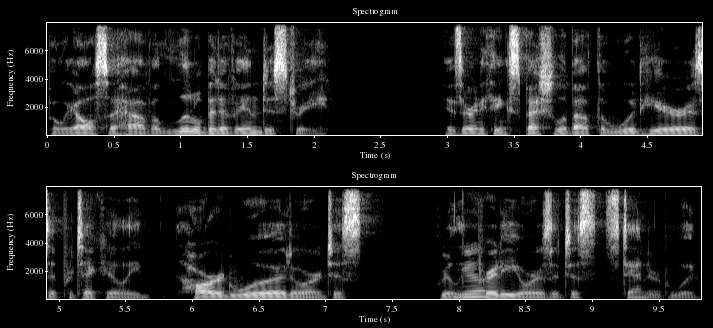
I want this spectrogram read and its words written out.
but we also have a little bit of industry. Is there anything special about the wood here? Is it particularly hardwood or just really Yeah. pretty, or is it just standard wood?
